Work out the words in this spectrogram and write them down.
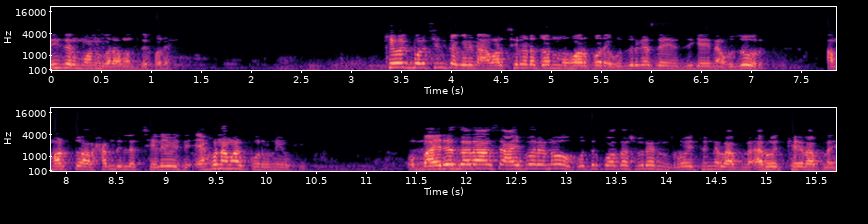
নিজের মন গড়ার মধ্যে পড়ে? কেউ একবার চিন্তা করি না, আমার ছেলেটা জন্ম হওয়ার পরে হুজুর কাছে জিগাই না, হুজুর, আমার তো আলহামদুলিল্লাহ ছেলে হয়েছে, এখন আমার করণীয় কি? ও বাইরে যারা আছে, আই পরে নো কথা শুনেন, রোহিত শুনে লাভ নাই, আর রোহিত খেয়ে লাভ নাই।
